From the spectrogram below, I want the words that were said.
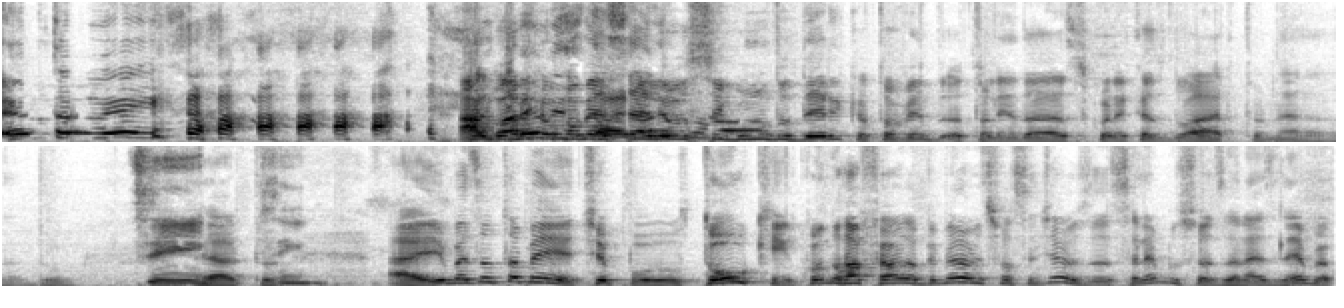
Eu também. Agora que eu comecei a história. ler o segundo dele, que eu tô vendo, eu tô lendo as crônicas do Arthur, né? Do, sim, Certo. sim. Aí, mas eu também, tipo, o Tolkien, quando o Rafael, a primeira vez falou assim, você lembra do Senhor dos Anéis? Lembra?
